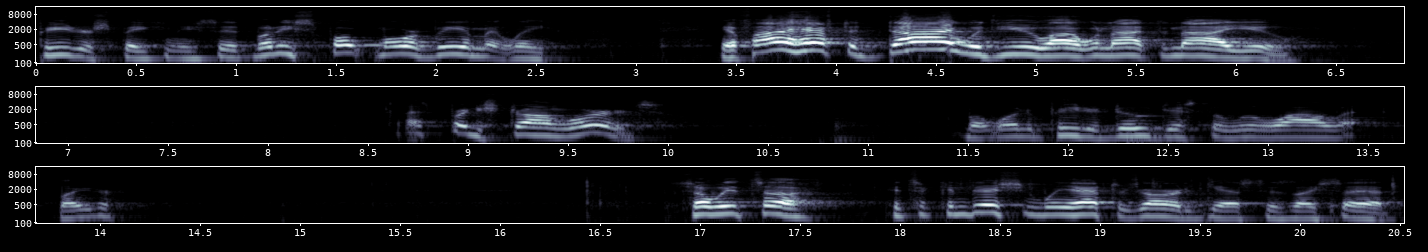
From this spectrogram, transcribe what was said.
Peter speaking. He said, "But he spoke more vehemently, if I have to die with you, I will not deny you." That's pretty strong words. But what did Peter do just a little while later? So it's a it's a condition we have to guard against, as I said.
